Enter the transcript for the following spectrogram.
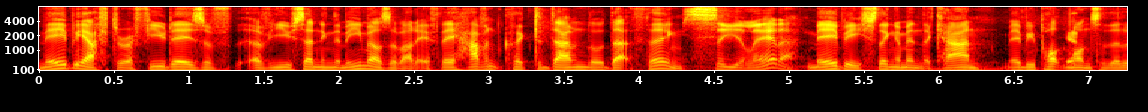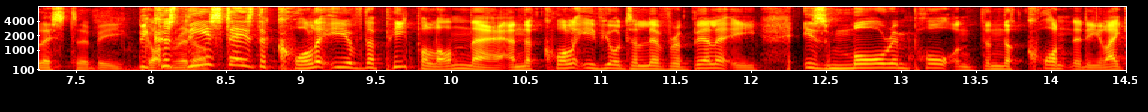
maybe after a few days of, of you sending them emails about it if they haven't clicked to download that thing See you later. maybe sling them in the can maybe pop them onto the list to be Because rid these of. days, the quality of the people on there and the quality of your deliverability is more important than the quantity. Like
